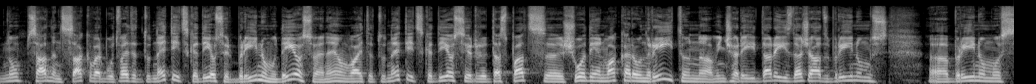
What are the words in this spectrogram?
nu, Sādens saka, varbūt, vai tu netici, ka Dievs ir brīnumu Dievs, vai ne, un vai tu netici, ka Dievs ir tas pats eh, šodien, vakar un rīt, un uh, viņš arī darīs dažādus brīnumus, uh, brīnumus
